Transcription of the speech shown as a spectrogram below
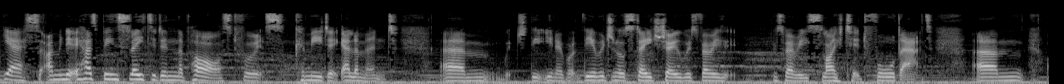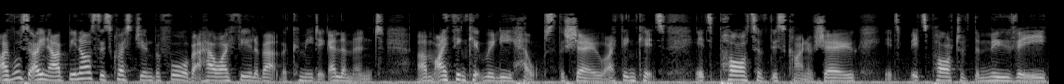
Yes, I mean it has been slated in the past for its comedic element, um, which the you know the original stage show was very was very slighted for that. Um, I've also you know I've been asked this question before about how I feel about the comedic element. Um, I think it really helps the show. I think it's it's part of this kind of show. It's it's part of the movie.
